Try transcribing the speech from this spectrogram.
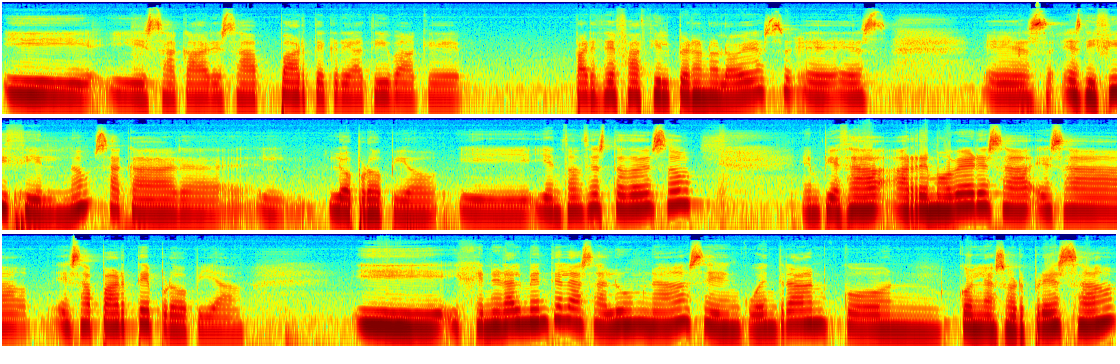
y, sacar esa parte creativa que parece fácil pero no lo es. Eh, es es, difícil ¿no? sacar eh, lo propio y, y entonces todo eso empieza a remover esa, esa, esa parte propia. Y, generalmente las alumnas se encuentran con, con, la sorpresa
